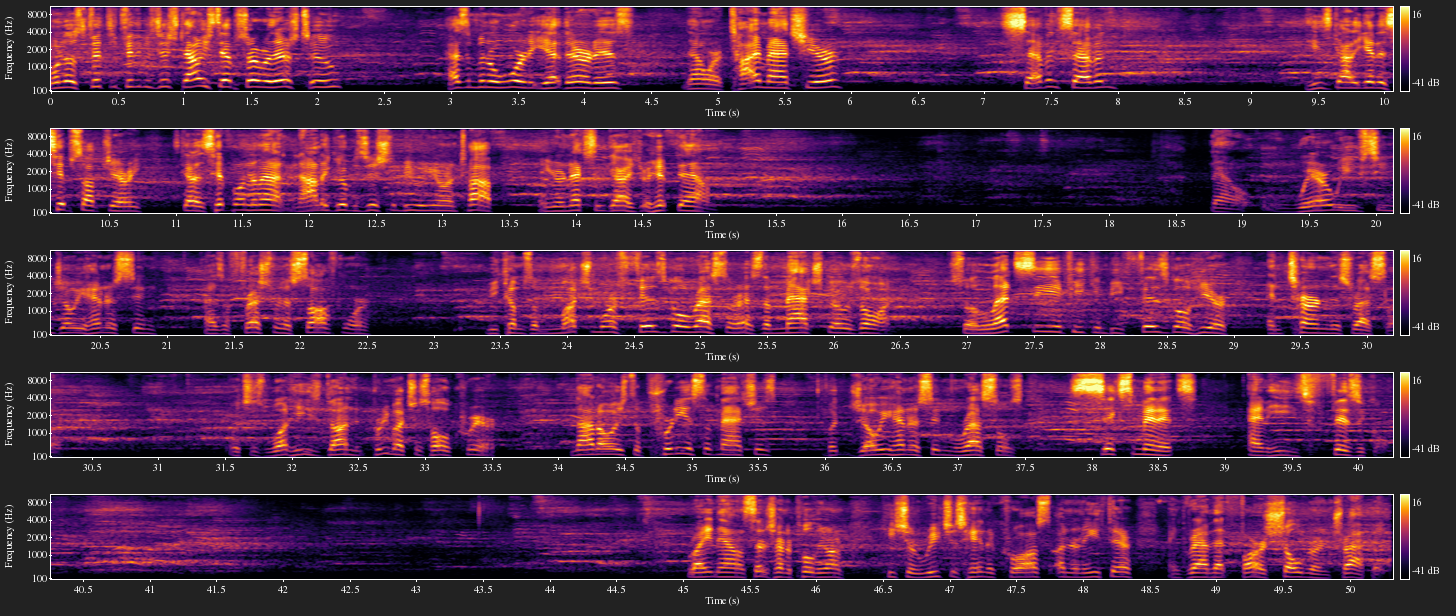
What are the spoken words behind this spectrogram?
One of those 50 50 positions. Now he steps over. There's two. Hasn't been awarded yet. There it is. Now we're a tie match here. 7 7. He's got to get his hips up, Jerry. He's got his hip on the mat. Not a good position to be when you're on top and you're next to the guys, your hip down. Now, where we've seen Joey Henderson as a freshman or sophomore becomes a much more physical wrestler as the match goes on. So let's see if he can be physical here and turn this wrestler, which is what he's done pretty much his whole career. Not always the prettiest of matches, but Joey Henderson wrestles six minutes and he's physical. Right now, instead of trying to pull the arm, he should reach his hand across underneath there and grab that far shoulder and trap it.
